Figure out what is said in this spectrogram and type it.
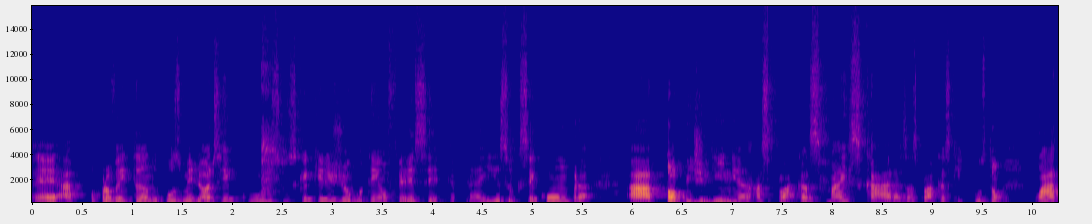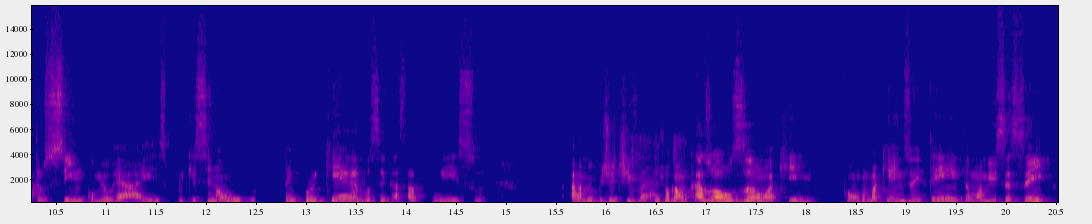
é, aproveitando os melhores recursos que aquele jogo tem a oferecer. É para isso que você compra a top de linha, as placas mais caras, as placas que custam 4, 5 mil reais, porque senão não tem por que você gastar tudo isso. Ah, meu objetivo é jogar um casualzão aqui. Compra uma 580, uma 1060,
